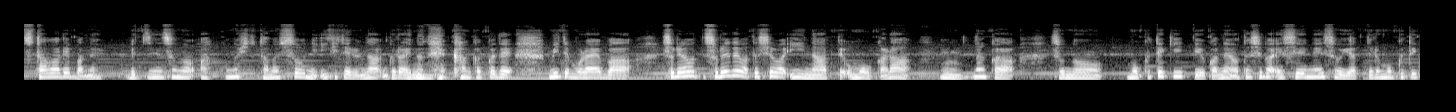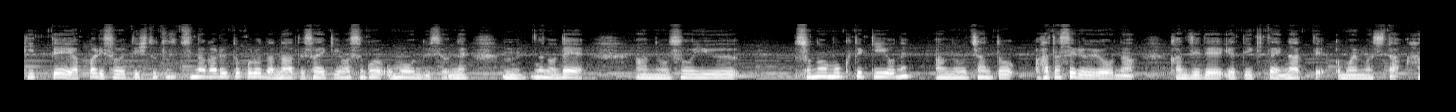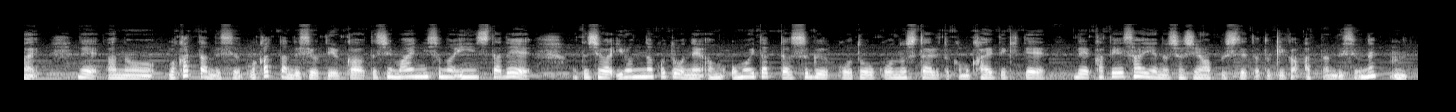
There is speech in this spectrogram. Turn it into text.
伝わればね別にそのあこの人楽しそうに生きてるなぐらいのね 感覚で見てもらえばそれをそれで私はいいなって思うから、うん、なんかその目的っていうかね私が SNS をやってる目的ってやっぱりそうやって人とつながるところだなって最近はすごい思うんですよね。うん、なのであのそういうその目的をねあのちゃんと果たせるような感じでやっていきたいなって思いました。はい、であの分かったんですよ分かったんですよっていうか私前にそのインスタで私はいろんなことをね思い立ったらすぐこう投稿のスタイルとかも変えてきてで家庭菜園の写真をアップしてた時があったんですよね。うん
